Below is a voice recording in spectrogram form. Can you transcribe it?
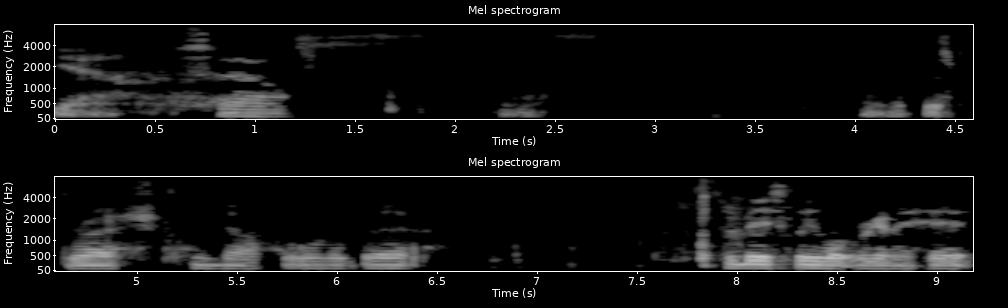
yeah, so get this brush cleaned off a little bit. So basically what we're going to hit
